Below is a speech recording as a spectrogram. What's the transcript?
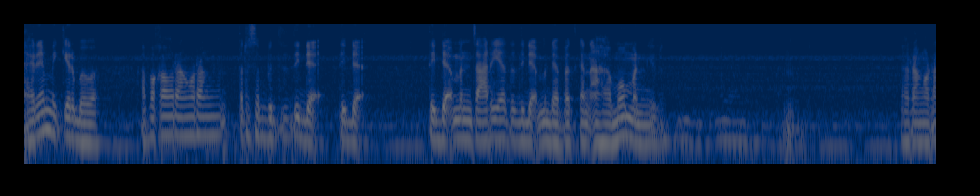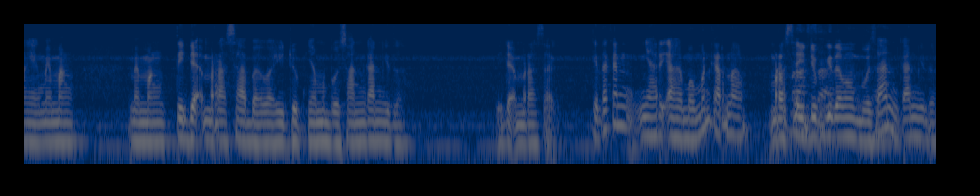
akhirnya mikir bahwa apakah orang-orang tersebut itu tidak tidak tidak mencari atau tidak mendapatkan aha moment gitu. Hmm. Orang-orang yang memang memang tidak merasa bahwa hidupnya membosankan gitu. Tidak merasa kita kan nyari aha moment karena merasa, hidup kita membosankan gitu.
